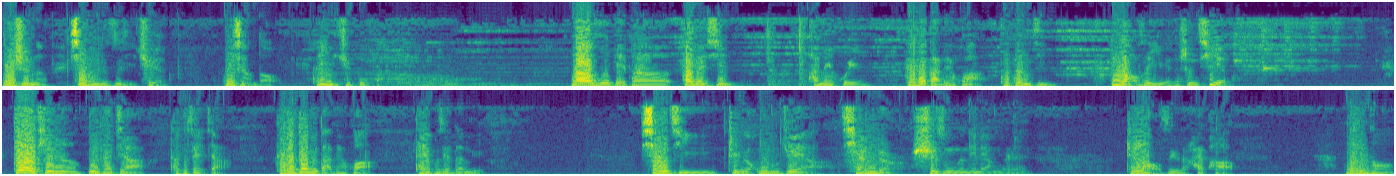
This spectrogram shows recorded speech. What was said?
于是呢，香平就自己去了。没想到他一去不返，老子给他发短信，他没回；给他打电话，他关机。那老子以为他生气了。第二天呢，问他家，他不在家。给他单位打电话，他也不在单位。想起这个红都剧院啊，前边失踪的那两个人，这老子有点害怕了。难道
